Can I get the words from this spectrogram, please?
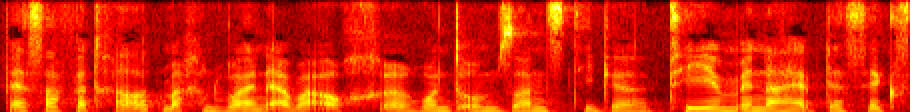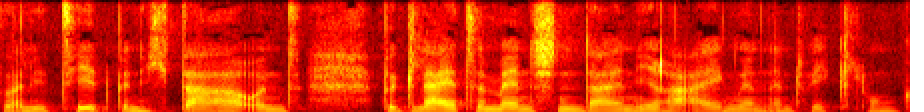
besser vertraut machen wollen, aber auch äh, rund um sonstige Themen innerhalb der Sexualität bin ich da und begleite Menschen da in ihrer eigenen Entwicklung.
